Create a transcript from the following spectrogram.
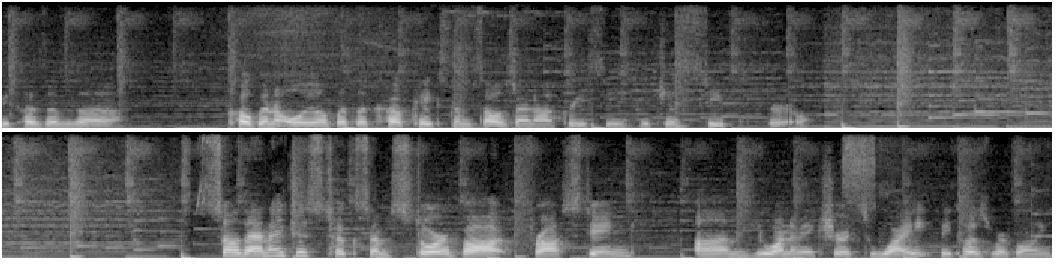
because of the coconut oil, but the cupcakes themselves are not greasy. It just seeped through. So then I just took some store-bought frosting. Um, you want to make sure it's white because we're going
